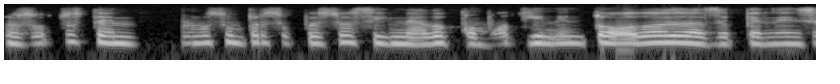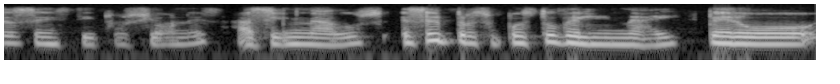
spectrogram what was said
Nosotros tenemos un presupuesto asignado como tienen todas las dependencias e instituciones asignados. Es el presupuesto del INAI, pero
